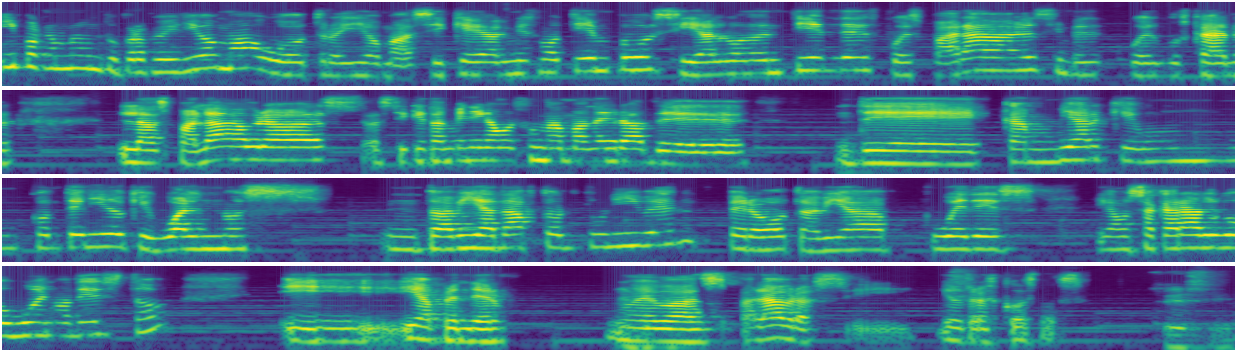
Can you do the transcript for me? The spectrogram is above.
y, por ejemplo, en tu propio idioma u otro idioma. Así que al mismo tiempo, si algo no entiendes, puedes parar, siempre puedes buscar las palabras. Así que también, digamos, una manera de, de cambiar que un contenido que igual no es todavía adapto a tu nivel, pero todavía puedes, digamos, sacar algo bueno de esto y, aprender nuevas palabras y, y, otras cosas. Sí, sí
